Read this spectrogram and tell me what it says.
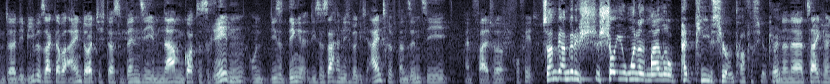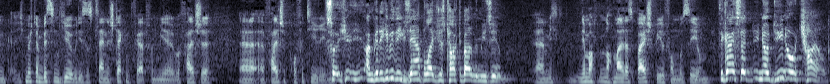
Und äh, die Bibel sagt aber eindeutig, dass wenn sie im Namen Gottes reden und diese Dinge, diese Sache nicht wirklich eintrifft, dann sind sie ein falscher Prophet. So I'm, I'm going to sh- show you one of my little pet peeves here on prophecy, okay? Und dann äh, zeige ich euch, ich möchte ein bisschen hier über dieses kleine Steckenpferd von mir, über falsche, äh, äh, falsche Prophetie reden. So I'm going to give you the example I just talked about in the museum. Ähm, ich nehme auch noch mal das Beispiel vom Museum. The guy said, you know, do you know a child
